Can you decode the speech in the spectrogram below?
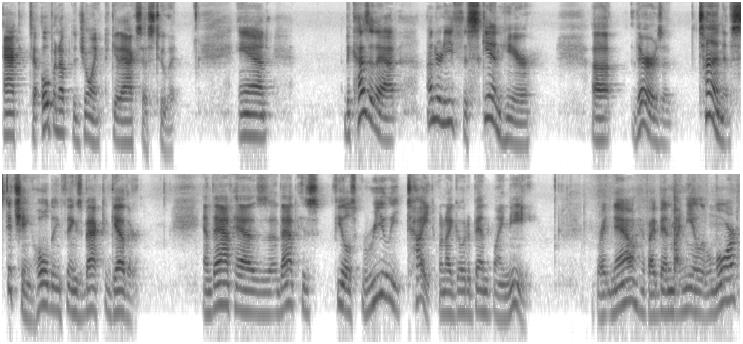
act to open up the joint to get access to it. And because of that, underneath the skin here, uh, there is a ton of stitching holding things back together. And that has uh, that is feels really tight when I go to bend my knee. Right now, if I bend my knee a little more,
